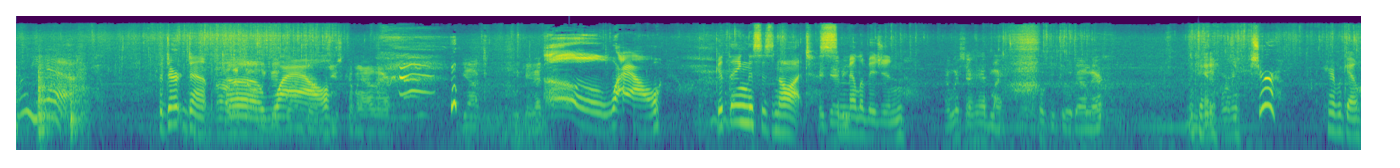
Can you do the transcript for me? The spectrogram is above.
Oh yeah. The dirt dump. Oh, oh wow. juice coming out of there. Okay, that's... Oh, wow. Good thing this is not hey, smell-o-vision. I wish I had my pokey tool down there. Can okay. for me? Sure. Here we go.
